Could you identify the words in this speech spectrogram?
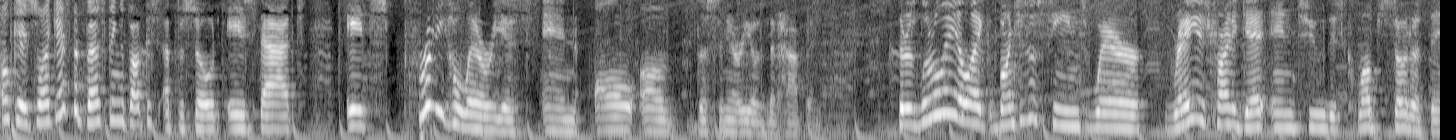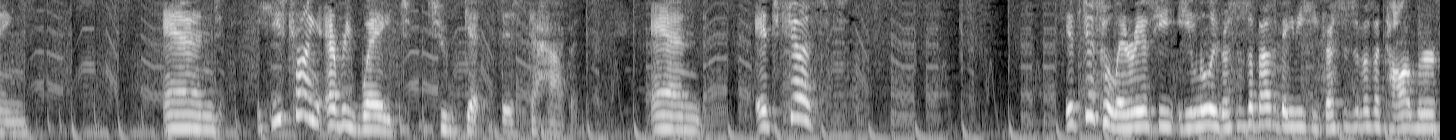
Okay, so I guess the best thing about this episode is that it's pretty hilarious in all of the scenarios that happen. There's literally like bunches of scenes where Ray is trying to get into this club soda thing and he's trying every way to, to get this to happen. And it's just it's just hilarious. He he literally dresses up as a baby. He dresses up as a toddler.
